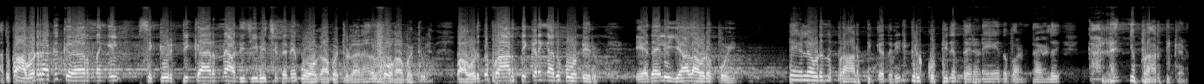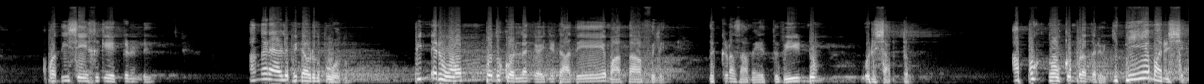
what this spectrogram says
അതിപ്പോ അവിടെ ഒരാൾക്ക് കയറണമെങ്കിൽ സെക്യൂരിറ്റിക്കാരനെ അതിജീവിച്ചിട്ട് തന്നെ പോകാൻ പറ്റുള്ളൂ അല്ലാതെ പോകാൻ പറ്റൂല. അപ്പൊ അവിടുന്ന് പ്രാർത്ഥിക്കണമെങ്കിൽ അത് പോകേണ്ടി വരും. ഏതായാലും ഇയാൾ അവിടെ പോയി. അയാൾ അയാൾ അവിടുന്ന് പ്രാർത്ഥിക്കാതെ എനിക്കൊരു കുട്ടീനെ തരണേ എന്ന് പറഞ്ഞിട്ട് അയാൾ കരഞ്ഞ് പ്രാർത്ഥിക്കണം. അപ്പൊ അത് ഈ ഷെയ്ഖ് കേൾക്കുന്നുണ്ട്. അങ്ങനെ അയാൾ പിന്നെ അവിടുന്ന് പോകുന്നു പിന്നെ ഒരു ഒമ്പത് കൊല്ലം കഴിഞ്ഞിട്ട് അതേ മതാഫിൽ നിൽക്കുന്ന സമയത്ത് വീണ്ടും ഒരു ശബ്ദം. അപ്പൊ നോക്കുമ്പോഴെന്തരും ഇതേ മനുഷ്യൻ.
